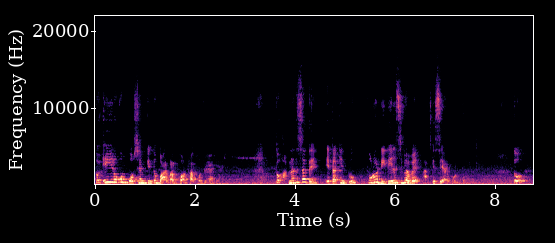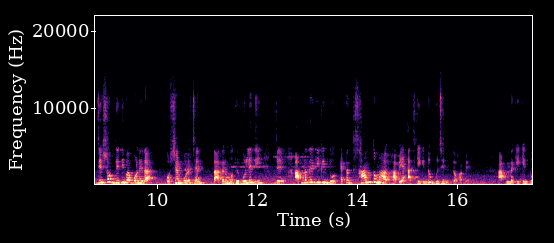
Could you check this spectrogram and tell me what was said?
তো এই রকম কোশ্চেন কিন্তু বারবার ঘরভাগ হতে থাকে। তো আপনাদের সাথে এটা কিন্তু পুরো ডিটেলসভাবে আজকে শেয়ার করব। তো যেসব দিদি বা বোনেরা কোশ্চেন করেছেন, তাদের মধ্যে বলে দিই যে আপনাদেরকে কিন্তু একটা শান্ত ভা- ভাবে আজকে কিন্তু বুঝে নিতে হবে। আপনাকে কিন্তু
